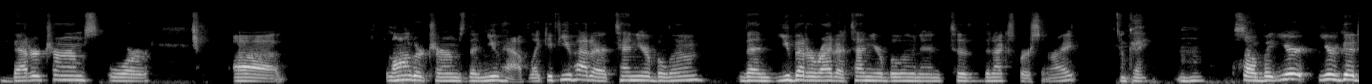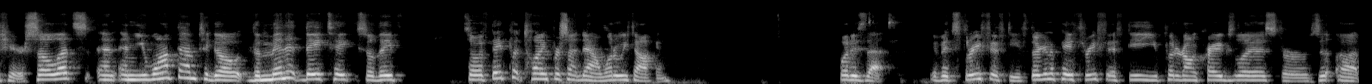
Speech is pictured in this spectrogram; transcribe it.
better terms or uh, longer terms than you have. Like if you had a 10 year balloon then you better write a 10 year balloon into the next person right? Okay. Mm-hmm. so but you're you're good here. So let's and and you want them to go the minute they take so they so if they put 20% down what are we talking? What is that if it's 350 if they're going to pay 350 you put it on craigslist or uh,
